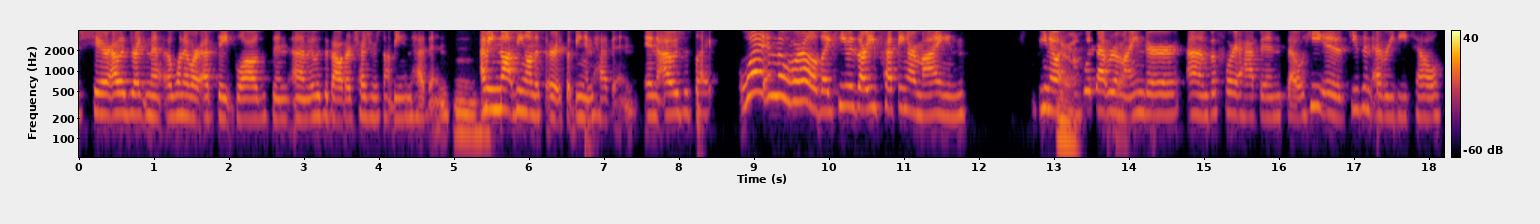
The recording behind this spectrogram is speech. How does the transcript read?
share i was writing a, one of our update blogs and um, it was about our treasures not being in heaven mm-hmm. i mean not being on this earth but being in heaven and i was just like what in the world like he was already prepping our minds you know yeah. with that reminder um, before it happened so he is he's in every detail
